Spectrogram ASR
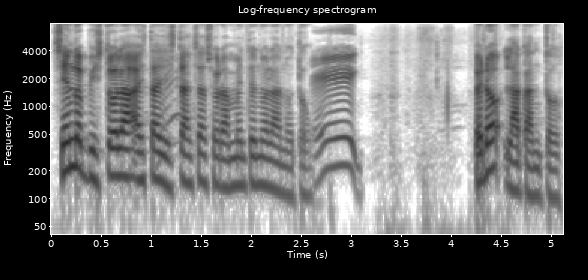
Siendo pistola a esta distancia seguramente no la notó. ¡Ey! Pero la cantó.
